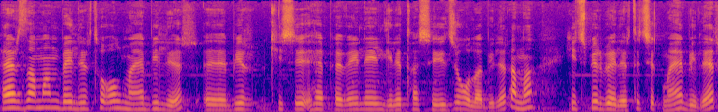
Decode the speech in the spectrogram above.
Her zaman belirti olmayabilir. Ee, Bir kişi HPV ile ilgili taşıyıcı olabilir ama hiçbir belirti çıkmayabilir.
